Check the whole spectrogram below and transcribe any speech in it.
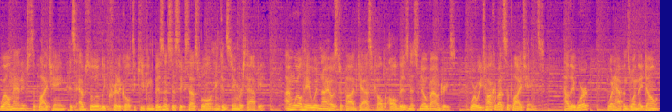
well managed supply chain is absolutely critical to keeping businesses successful and consumers happy. I'm Will Haywood and I host a podcast called All Business, No Boundaries, where we talk about supply chains, how they work, what happens when they don't,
